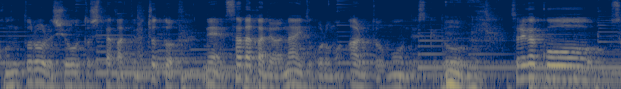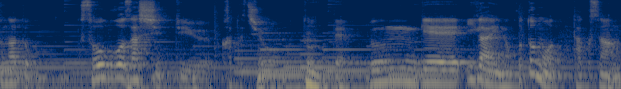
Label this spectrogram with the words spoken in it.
うコントロールしようとしたかっていうのはちょっとね定かではないところもあると思うんですけど、それがこうその後総合雑誌っていう形をとって、文芸以外のこともたくさん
